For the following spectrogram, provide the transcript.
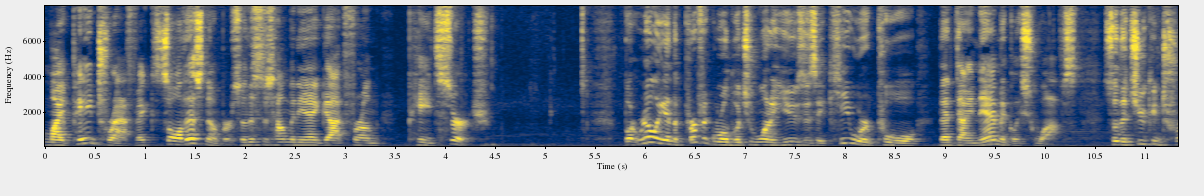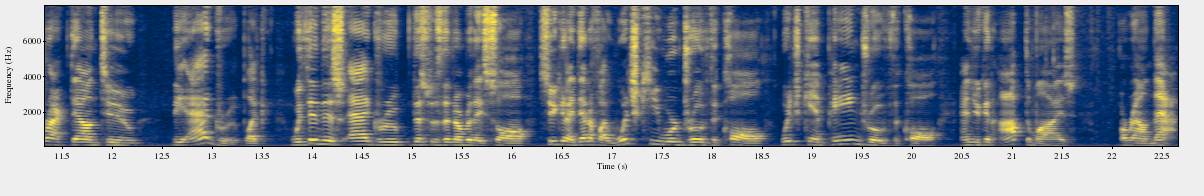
my paid traffic saw this number. So this is how many I got from paid search. But really, in the perfect world, what you want to use is a keyword pool that dynamically swaps so that you can track down to the ad group. Like within this ad group, this was the number they saw. So you can identify which keyword drove the call, which campaign drove the call, and you can optimize around that.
